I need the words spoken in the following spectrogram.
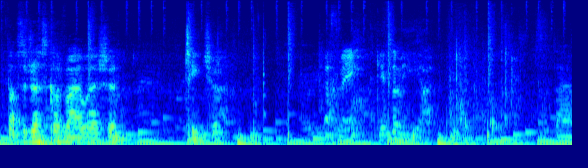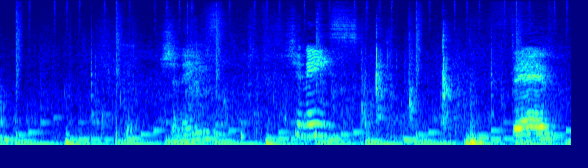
that's a dress code violation, teacher. that's me. Give them here. Sit down. Shanice, Shanice. Dave.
